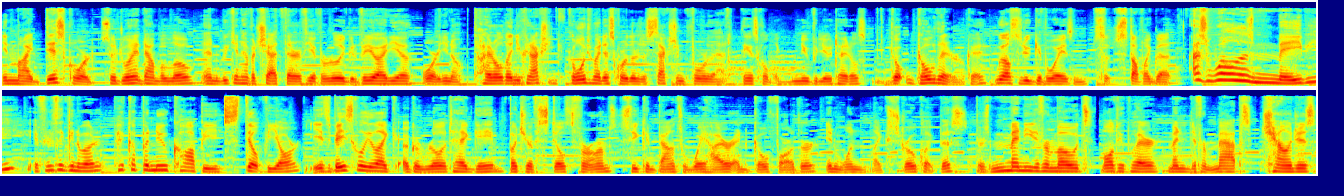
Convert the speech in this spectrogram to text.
in my Discord. So join it down below and we can have a chat there if you have a really good video idea or, you know, title, then you can actually go into my Discord. There's a section for that. I think it's called like new video titles. Go, go there, okay? We also do giveaways and stuff like that. As well as maybe, if you're thinking about it, pick up a new copy, Stilt VR. It's basically like a Gorilla Tag game, but you have stilts for arms, so you can bounce way higher and go farther in one like stroke like this. There's many different modes, multiplayer, many different maps, challenges,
